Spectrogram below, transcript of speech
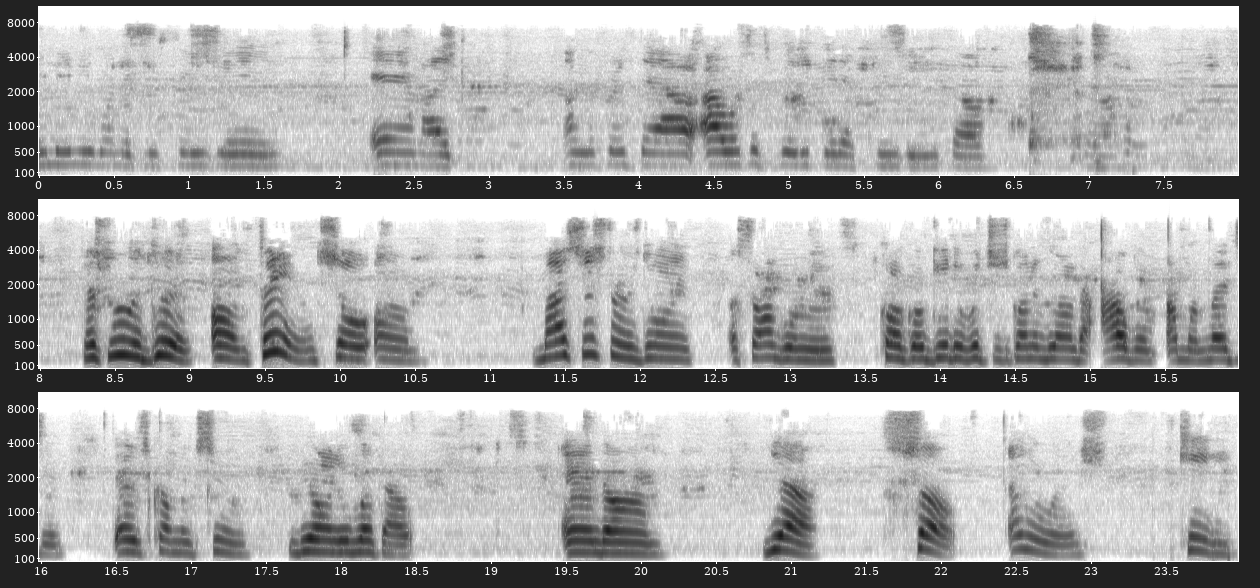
it made me want to do singing. And like on the first day, I, I was just really good at singing. So, so That's really good. Um, thing. So, um, my sister is doing a song with me called "Go Get It," which is going to be on the album "I'm a Legend" that is coming soon. Be on the lookout. And um, yeah. So, anyways, Katie,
